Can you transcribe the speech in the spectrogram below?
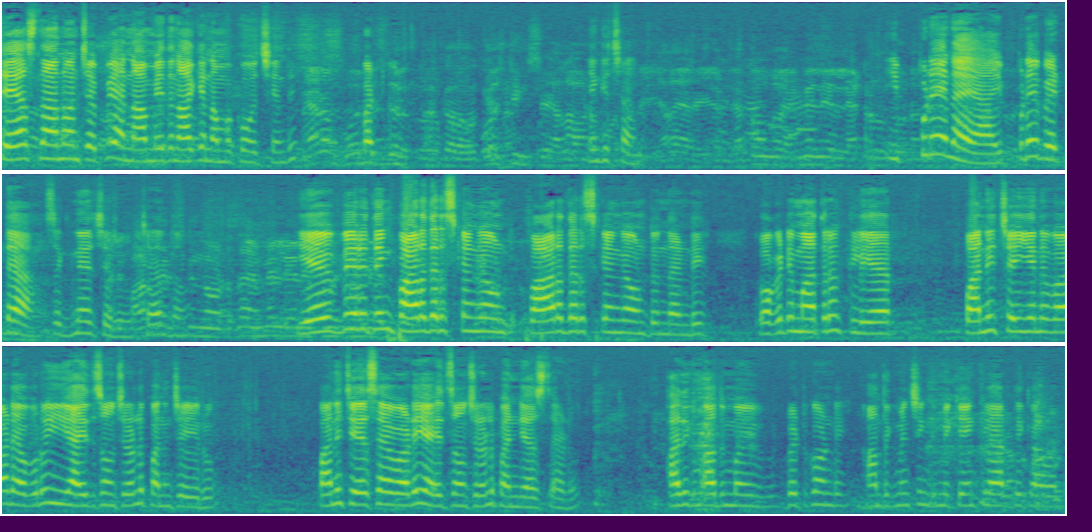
చేస్తాను అని చెప్పి నా మీద నాకే నమ్మకం వచ్చింది. బట్ ఇంక చాలు ఇప్పుడేనాయా ఇప్పుడే పెట్టా సిగ్నేచర్ చేద్దాం. ఎవ్రీథింగ్ పారదర్శకంగా పారదర్శకంగా ఉంటుందండి. ఒకటి మాత్రం క్లియర్ పని చెయ్యని వాడు ఎవరు ఈ ఐదు సంవత్సరాలు పని చేయరు. పని చేసేవాడు ఈ ఐదు సంవత్సరాలు పని చేస్తాడు. అది అది పెట్టుకోండి. అంతకుమించి ఇంక మీకేం క్లారిటీ కావాలి?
